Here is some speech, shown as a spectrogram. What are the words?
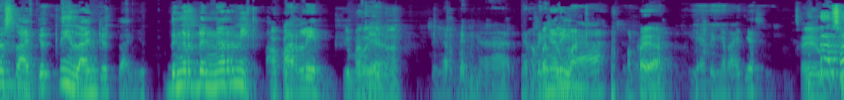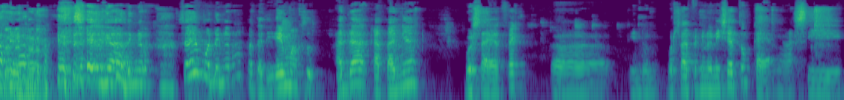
Terus lanjut nih, lanjut, lanjut. Denger-denger nih, Pak Apa? Parlin. Gimana Iya. gimana? Denger-dengar. Tuh, ya. Denger. Apa ya? Ya denger aja sih. saya sudah dengar saya nggak denger. Saya mau denger apa tadi? Eh maksud ada katanya Bursa Efek eh, Indo- Bursa Efek Indonesia tuh kayak ngasih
